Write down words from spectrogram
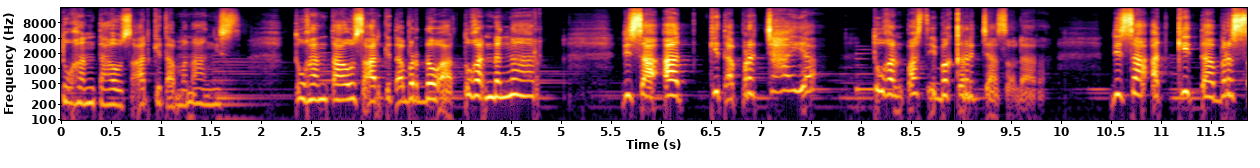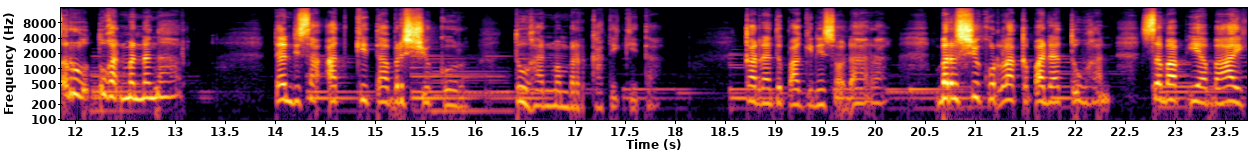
Tuhan tahu saat kita menangis. Tuhan tahu saat kita berdoa, Tuhan dengar. Di saat kita percaya, Tuhan pasti bekerja saudara. Di saat kita berseru, Tuhan mendengar. Dan di saat kita bersyukur, Tuhan memberkati kita. Karena itu pagi ini saudara, bersyukurlah kepada Tuhan sebab ia baik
